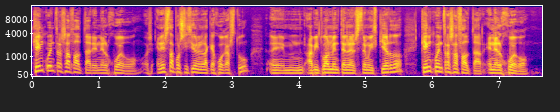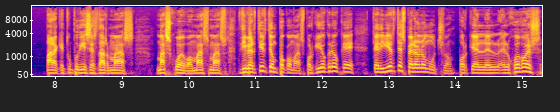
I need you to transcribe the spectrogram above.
¿Qué encuentras a faltar en el juego? En esta posición en la que juegas tú, eh, habitualmente en el extremo izquierdo, ¿qué encuentras a faltar en el juego? para que tú pudieses dar más, más juego, más, más, divertirte un poco más, porque yo creo que te diviertes pero no mucho, porque el, el- el juego es,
